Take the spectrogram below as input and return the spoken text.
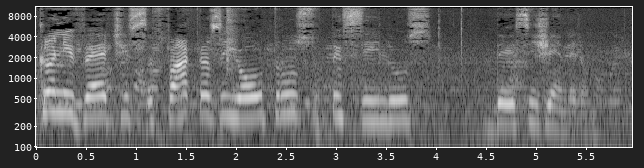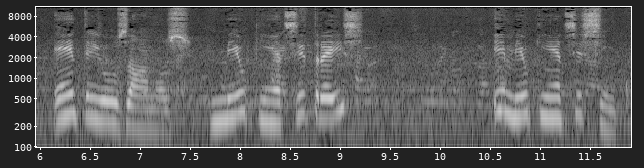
canivetes, facas e outros utensílios desse gênero. Entre os anos 1503 e 1505.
